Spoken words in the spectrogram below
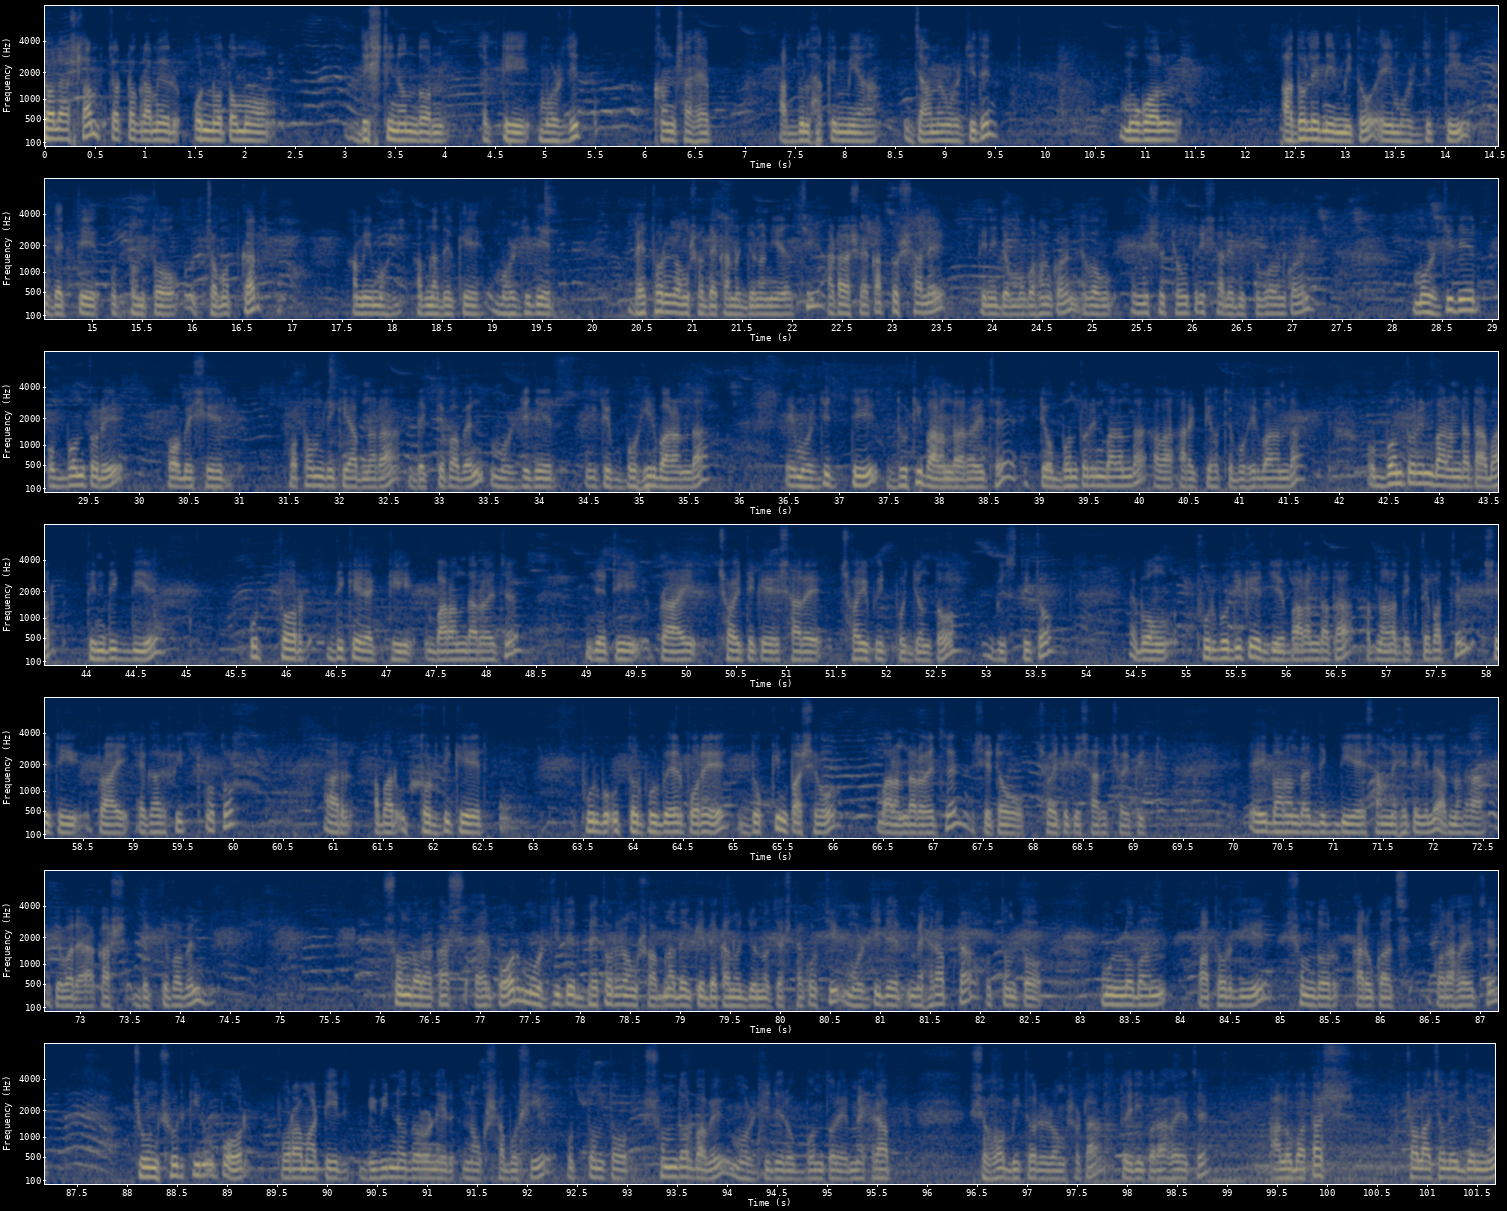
চলে আসলাম চট্টগ্রামের অন্যতম দৃষ্টিনন্দন একটি মসজিদ, খান সাহেব আব্দুল হাকিম মিয়া জামে মসজিদে। মোগল আদলে নির্মিত এই মসজিদটি দেখতে অত্যন্ত চমৎকার। আমি আপনাদেরকে মসজিদের ভেতরের অংশ দেখানোর জন্য নিয়ে যাচ্ছি। আঠারোশো একাত্তর সালে তিনি জন্মগ্রহণ করেন এবং উনিশশো চৌত্রিশ সালে মৃত্যুবরণ করেন। মসজিদের অভ্যন্তরে প্রবেশের প্রথম দিকে আপনারা দেখতে পাবেন মসজিদের একটি বহির বারান্দা। এই মসজিদটি দুটি বারান্দা রয়েছে, একটি অভ্যন্তরীণ বারান্দা, আবার আরেকটি হচ্ছে বহির বারান্দা। অভ্যন্তরীণ বারান্দাটা আবার তিন দিক দিয়ে উত্তর দিকের একটি বারান্দা রয়েছে, যেটি প্রায় ছয় থেকে সাড়ে ছয় ফিট পর্যন্ত বিস্তৃত। এবং পূর্ব দিকের যে বারান্দাটা আপনারা দেখতে পাচ্ছেন, সেটি প্রায় এগারো ফিট মতো। আর আবার উত্তর দিকের পূর্ব, উত্তর পূর্বের পরে দক্ষিণ পাশেও বারান্দা রয়েছে, সেটাও ছয় থেকে সাড়ে ছয় ফিট। এই বারান্দার দিক দিয়ে সামনে হেঁটে গেলে আপনারা একেবারে আকাশ দেখতে পাবেন। সুন্দর আকাশ। এরপর মসজিদের ভেতরের অংশ আপনাদেরকে দেখানোর জন্য চেষ্টা করছি। মসজিদের মেহরাবটা অত্যন্ত মূল্যবান পাথর দিয়ে সুন্দর কারুকাজ করা হয়েছে। চুন সুরকির উপর পোড়ামাটির বিভিন্ন ধরনের নকশা বসিয়ে অত্যন্ত সুন্দরভাবে মসজিদের অভ্যন্তরে মেহরাব সহ ভিতরের অংশটা তৈরি করা হয়েছে। আলো বাতাস চলাচলের জন্য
